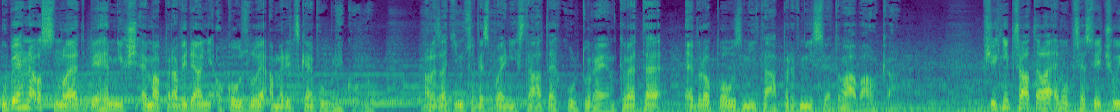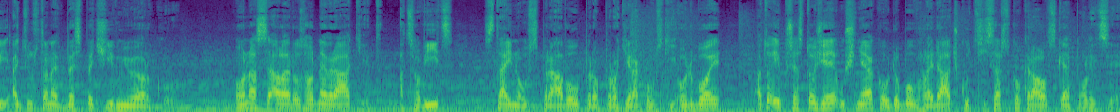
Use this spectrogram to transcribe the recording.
Uběhne 8 let, během nichž Emma pravidelně okouzluje americké publikum. Ale zatímco ve Spojených státech kultura jen kvete, Evropou zmítá první světová válka. Všichni přátelé Emu přesvědčují, ať zůstane v bezpečí v New Yorku. Ona se ale rozhodne vrátit a co víc, s tajnou zprávou pro protirakouský odboj, a to i přesto, že je už nějakou dobu v hledáčku císařsko-královské policie.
